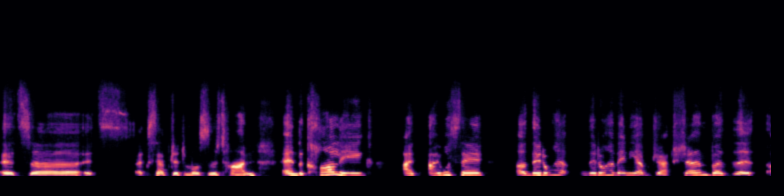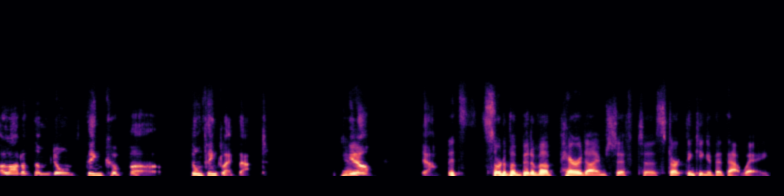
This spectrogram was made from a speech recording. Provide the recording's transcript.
it's uh, it's accepted most of the time. And the colleague, I, I would say, uh, they don't have they don't have any objection, but the, a lot of them don't think of uh, don't think like that. Yeah. You know, yeah, it's sort of a bit of a paradigm shift to start thinking of it that way.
